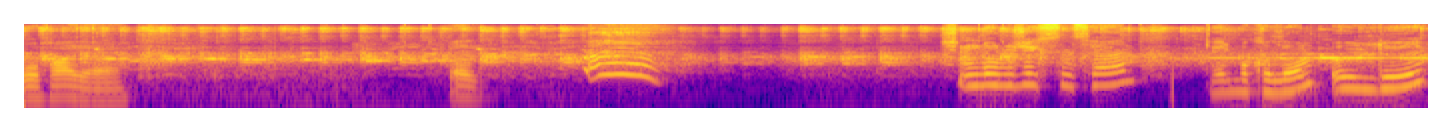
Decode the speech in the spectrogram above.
oha ya. Ah! Şimdi öleceksin sen. Gel bakalım. Öldü.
